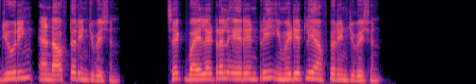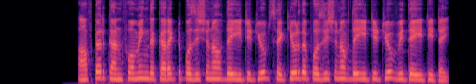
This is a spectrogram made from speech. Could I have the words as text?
during and after intubation. Check bilateral air entry immediately after intubation. After confirming the correct position of the ET tube, secure the position of the ET tube with a ET tie.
